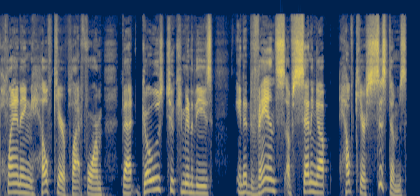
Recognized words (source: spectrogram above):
planning healthcare platform that goes to communities in advance of setting up healthcare systems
